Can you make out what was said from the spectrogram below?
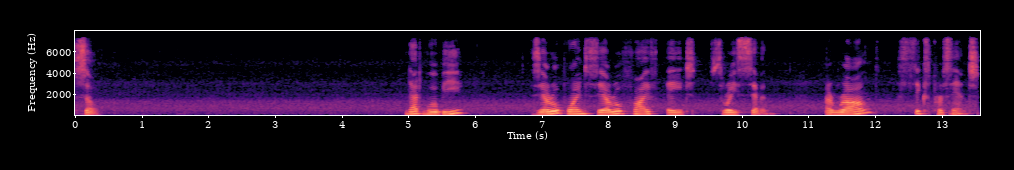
So that will be 0.05837, around 6%.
